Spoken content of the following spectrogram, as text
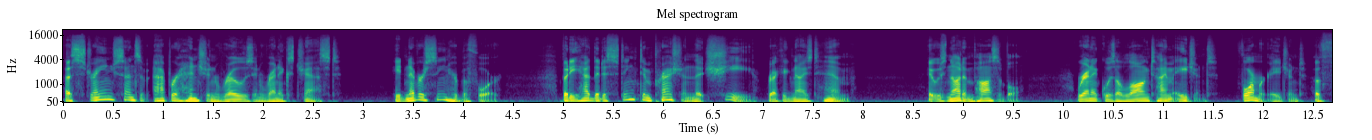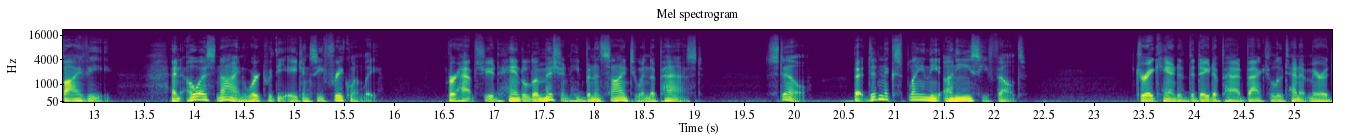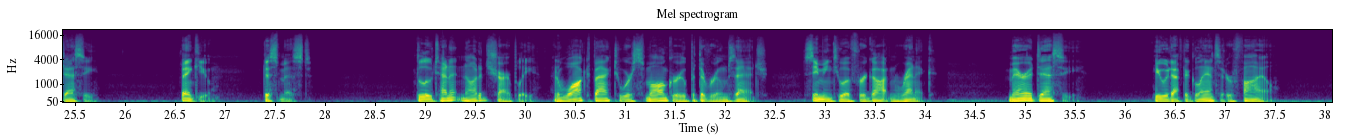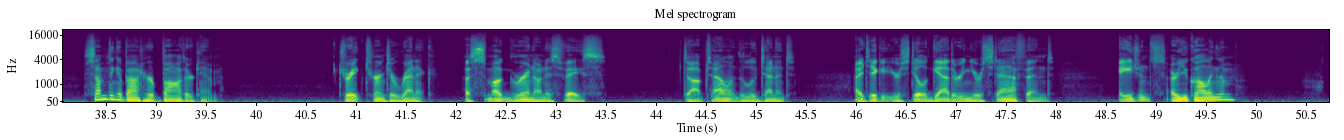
A strange sense of apprehension rose in Renic's chest. He'd never seen her before, but he had the distinct impression that she recognized him. It was not impossible. Renic was a longtime agent, former agent, of 5E, and OS 9 worked with the agency frequently. Perhaps she had handled a mission he'd been assigned to in the past. Still, that didn't explain the unease he felt. Drake handed the datapad back to Lieutenant Miradesi. Thank you. Dismissed. The lieutenant nodded sharply and walked back to her small group at the room's edge, seeming to have forgotten Renic. Maridesi. He would have to glance at her file. Something about her bothered him. Drake turned to Renic, a smug grin on his face. Top talent, the lieutenant. I take it you're still gathering your staff and. Agents, are you calling them?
